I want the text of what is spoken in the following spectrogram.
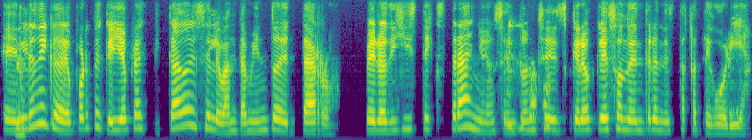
el único deporte que yo he practicado es el levantamiento de tarro, pero dijiste extraños, entonces creo que eso no entra en esta categoría.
